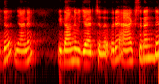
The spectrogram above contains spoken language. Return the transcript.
ഇത് ഞാൻ ഇടാമെന്ന് വിചാരിച്ചത്. ഒരു ആക്സിഡന്റ്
